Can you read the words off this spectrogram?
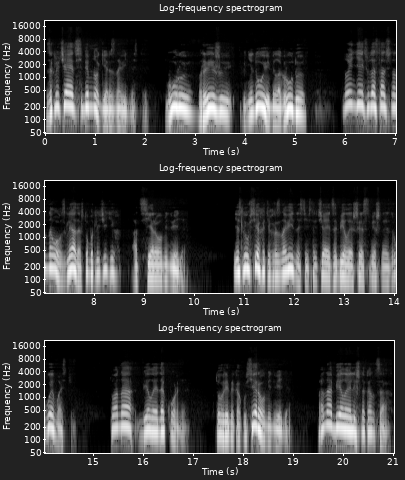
заключает в себе многие разновидности – бурую, рыжую гнедую и белогрудую, но индейцу достаточно одного взгляда, чтобы отличить их от серого медведя. Если у всех этих разновидностей встречается белая шерсть, смешанная с другой мастью, то она белая до корня, в то время как у серого медведя она белая лишь на концах.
